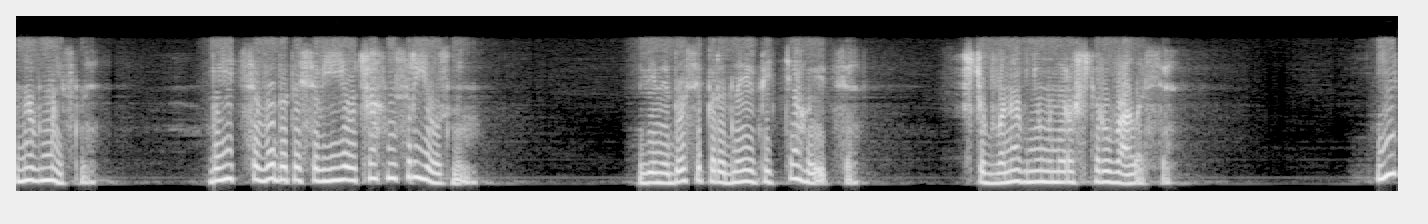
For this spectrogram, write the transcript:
навмисне, боїться видатися в її очах несерйозним. Він і досі перед нею підтягується, щоб вона в ньому не розчарувалася. Їй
